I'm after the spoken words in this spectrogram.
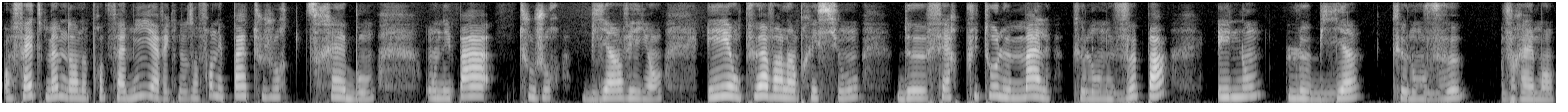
en fait, même dans nos propres familles, avec nos enfants, on n'est pas toujours très bon, on n'est pas toujours bienveillant, et on peut avoir l'impression de faire plutôt le mal que l'on ne veut pas, et non le bien que l'on veut vraiment.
